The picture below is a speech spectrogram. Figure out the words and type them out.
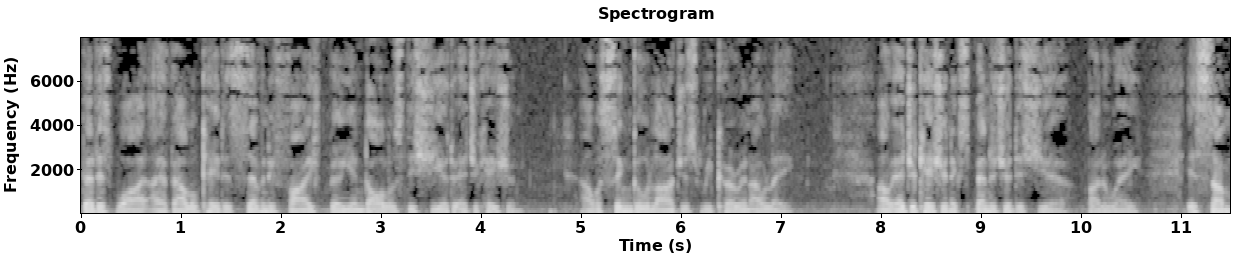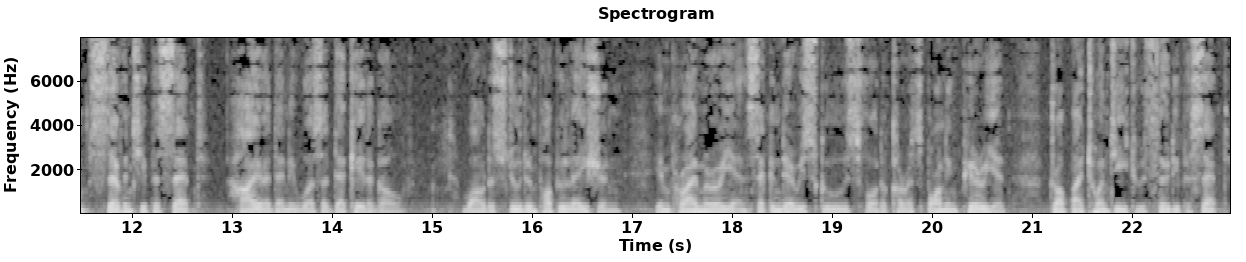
That is why I have allocated $75 billion this year to education, our single largest recurrent outlay. Our education expenditure this year, by the way, is some 70% higher than it was a decade ago, while the student population in primary and secondary schools for the corresponding period dropped by 20 to 30 percent.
